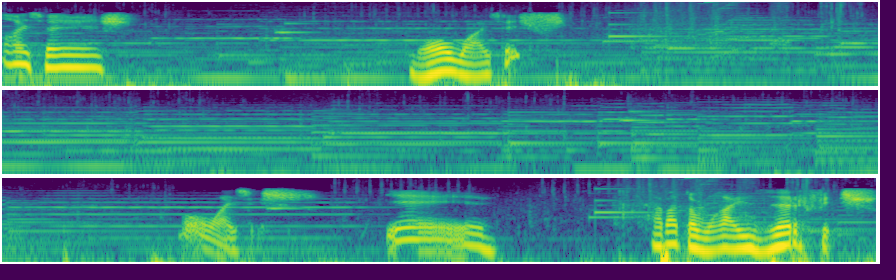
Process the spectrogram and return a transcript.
Wise fish. More wise fish. More wise fish. Yay! How about the wiser fish?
